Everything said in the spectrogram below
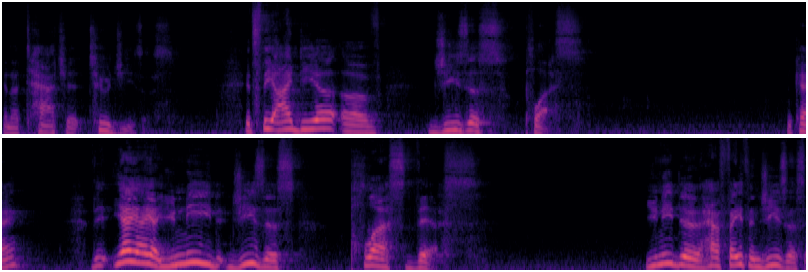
and attach it to Jesus. It's the idea of Jesus plus. Okay? The, yeah, yeah, yeah. You need Jesus plus this. You need to have faith in Jesus,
